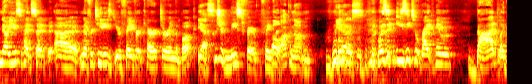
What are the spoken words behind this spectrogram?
no, you had said uh, Nefertiti's your favorite character in the book. Yes. Who's your least fa- favorite? oh, Akhenaten. Yes. Was it easy to write him bad, like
